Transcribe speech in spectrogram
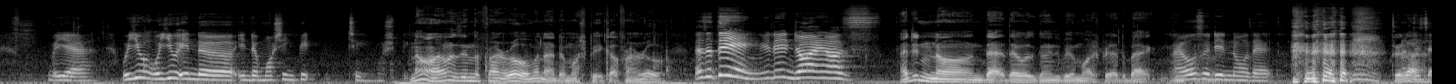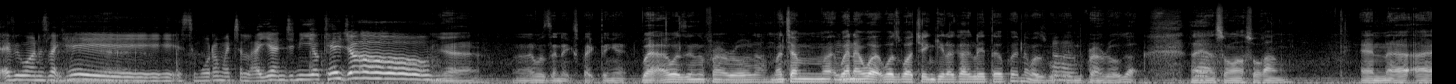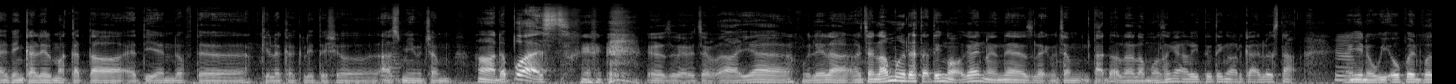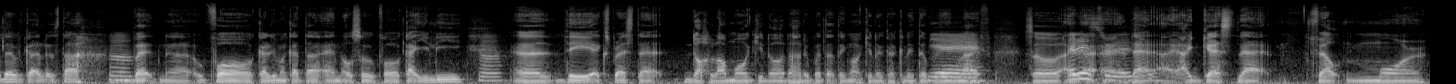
But yeah, were you were you in the in the moshing pit? Cik, mosh pit. No, I was in the front row. Mana ada mosh pit kat front row? That's the thing. You didn't join us. I didn't know that there was going to be a mosh pit at the back. I also didn't know that. Itulah. Until everyone was like, hey, semua orang macam layan je ni. Okay, jom. Yeah. I wasn't expecting it. But I was in the front row lah. Macam uh when I wa- was watching Killer Calculator pun, I was Uh-huh. in the front row juga. Layan seorang-seorang. And uh, I think Khalil Makata at the end of the Killer Calculator show asked me macam, ha dah puas? I was like macam, ah ya yeah, boleh lah. Macam lama dah tak tengok kan? And then I was like macam, tak ada lah lama sangat hari tu tengok dekat Alor Star. And you know, we open for them dekat Alor Star. But uh, for Khalil Makata and also for Kak Ili, Huh. uh, they expressed that dah lama gila dah daripada tak tengok Killer Calculator playing Yeah. live. So That I, I, true, I, that. I, I guess that felt more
